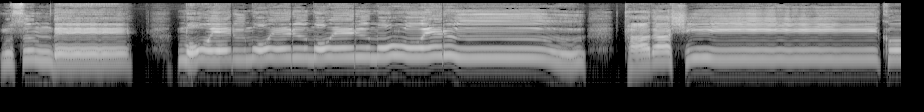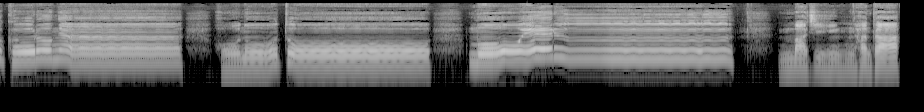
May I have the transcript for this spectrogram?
結んで、燃える燃える燃える燃える。正しい心が炎と燃える。魔人ハンター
